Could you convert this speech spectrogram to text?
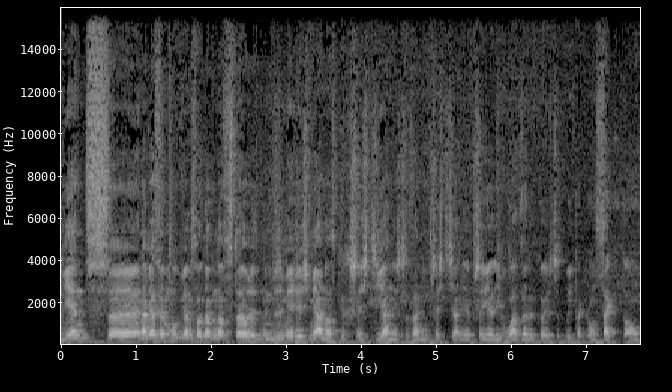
Więc yy, nawiasem mówiąc, podobno w starożytnym Rzymie się śmiano z tych chrześcijan, jeszcze zanim chrześcijanie przejęli władzę, tylko jeszcze byli taką sektą,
